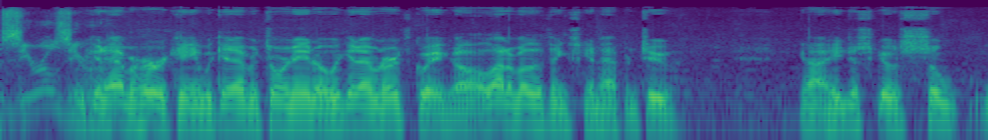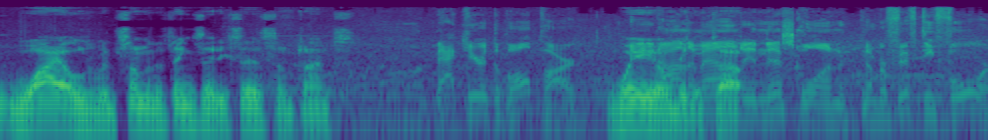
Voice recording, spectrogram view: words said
Zero zero. We could have a hurricane. We could have a tornado. We could have an earthquake. A a lot of other things can happen too. God, he just goes so wild with some of the things that he says sometimes. Back here at the ballpark. Way And over on the mound top. in this one, number 54.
